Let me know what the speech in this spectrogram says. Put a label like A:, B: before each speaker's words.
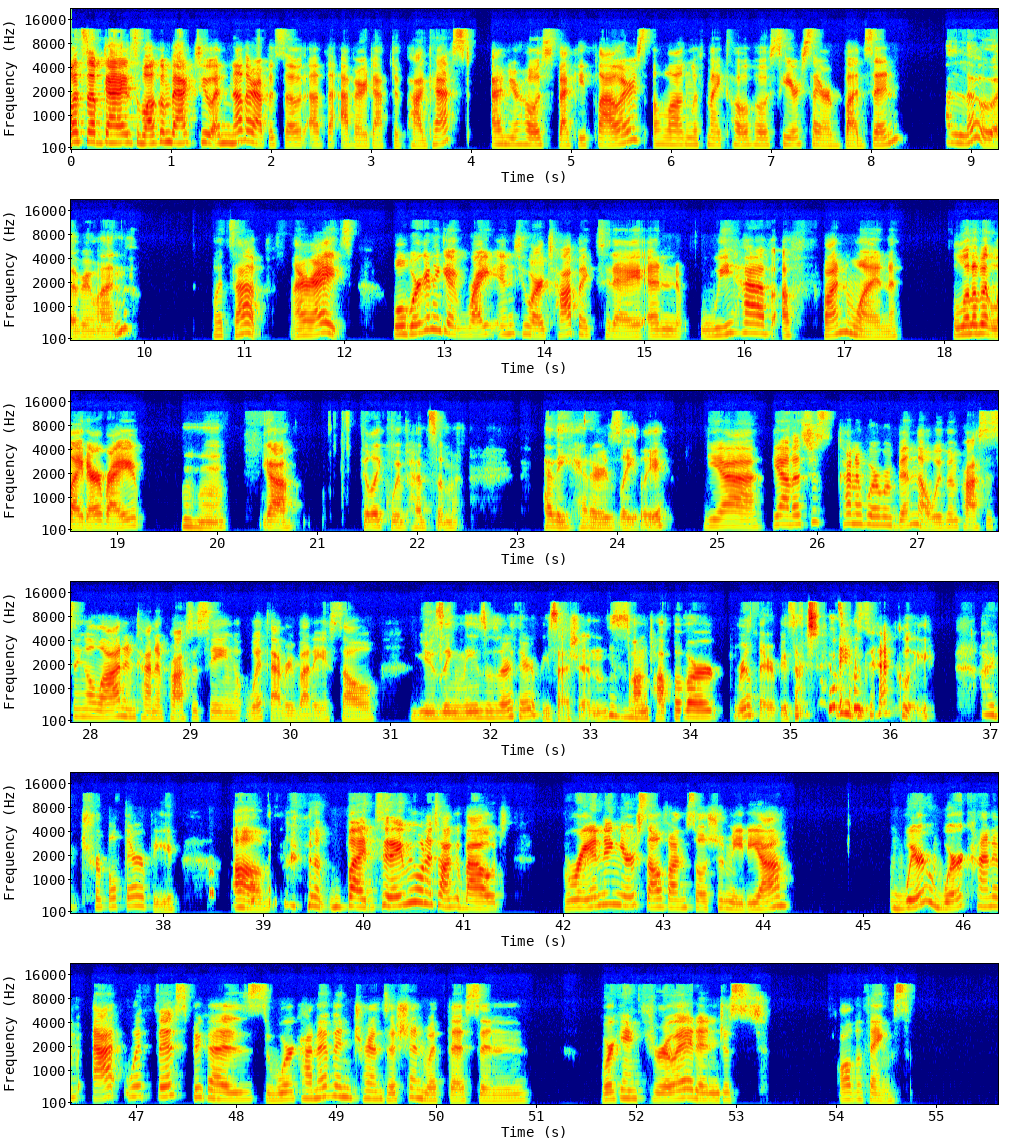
A: What's up, guys? Welcome back to another episode of the Ever Adaptive Podcast. I'm your host, Beckie Flowers, along with my co host here, Sarah Budson.
B: Hello, everyone.
A: What's up? All right. Well, we're going to get right into our topic today, and we have a fun one, a little bit lighter, right?
B: Mm-hmm. Yeah. I feel like we've had some heavy hitters lately.
A: Yeah. Yeah. That's just kind of where we've been, though. We've been processing a lot and kind of processing with everybody. So,
B: using these as our therapy sessions mm-hmm. on top of our real therapy sessions.
A: exactly. Our triple therapy. Um, but today we want to talk about branding yourself on social media where we're kind of at with this because we're kind of in transition with this and working through it and just all the things.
